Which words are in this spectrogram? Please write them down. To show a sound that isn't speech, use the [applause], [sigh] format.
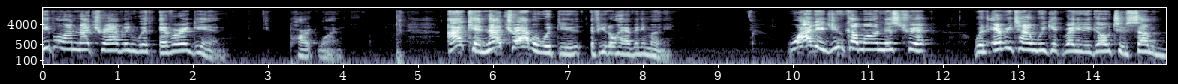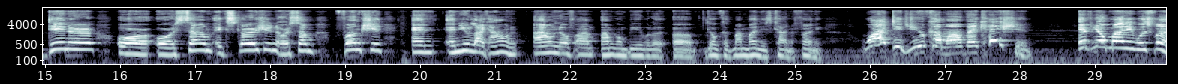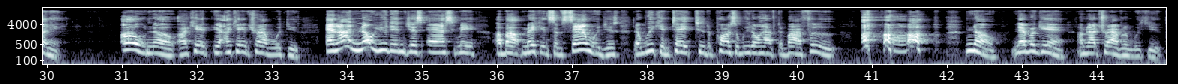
People I'm not traveling with ever again. Part one. I cannot travel with you if you don't have any money. Why did you come on this trip when every time we get ready to go to some dinner or or some excursion or some function and and you're like I don't I don't know if I'm I'm gonna be able to uh, go because my money's kind of funny. Why did you come on vacation if your money was funny? Oh no, I can't I can't travel with you. And I know you didn't just ask me about making some sandwiches that we can take to the park so we don't have to buy food. [laughs] no, never again. I'm not traveling with you.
